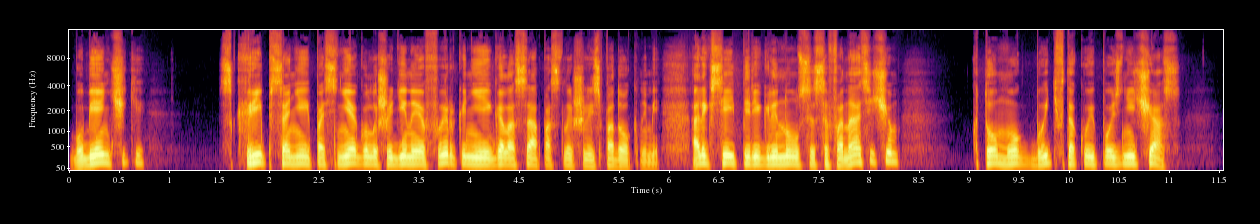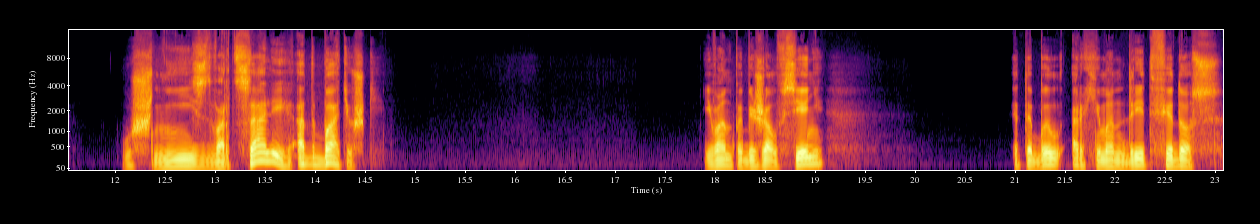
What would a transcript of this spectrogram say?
Бубенчики, скрип саней по снегу, лошадиное фырканье и голоса послышались под окнами. Алексей переглянулся с Афанасичем. Кто мог быть в такой поздний час? Уж не из дворца ли от батюшки? Иван побежал в сени. Это был архимандрит Федос.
